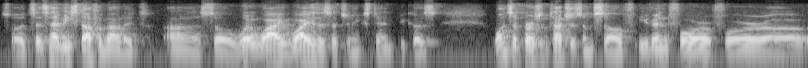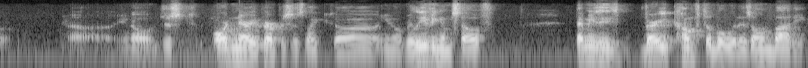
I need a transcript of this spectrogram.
So it says heavy stuff about it. Uh, so wh- why why is it such an extent? Because once a person touches himself, even for for uh, you know, just ordinary purposes like, uh, you know, relieving himself, that means he's very comfortable with his own body.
